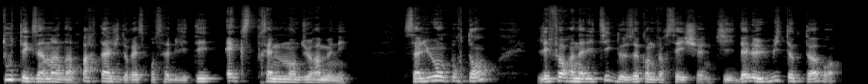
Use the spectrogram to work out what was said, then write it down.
tout examen d'un partage de responsabilités extrêmement dur à mener. Saluons pourtant l'effort analytique de The Conversation, qui, dès le 8 octobre,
